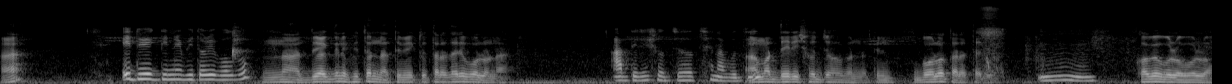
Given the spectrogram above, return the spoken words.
হ্যাঁ? এই দু একদিনের ভিতরেই বলব। না দু একদিনের ভিতর না তুমি একটু তাড়াতাড়ি বলো না। আর দেরি সহ্য হচ্ছে না বুঝি। আমার দেরি সহ্য হবে না তুমি বলো তাড়াতাড়ি। কবে বলো বলো।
